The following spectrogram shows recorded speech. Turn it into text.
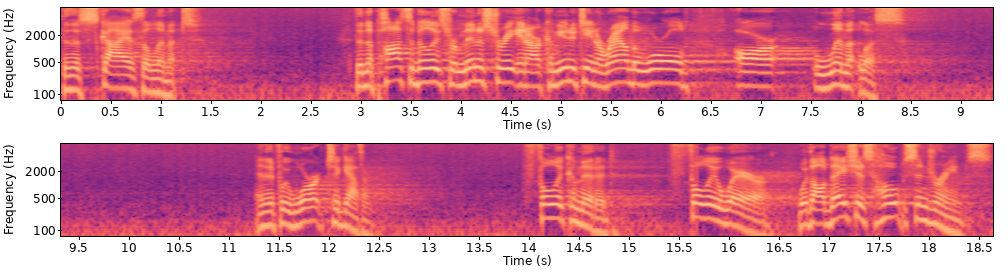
then the sky is the limit. Then the possibilities for ministry in our community and around the world are limitless. And that if we work together, fully committed, fully aware, with audacious hopes and dreams,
